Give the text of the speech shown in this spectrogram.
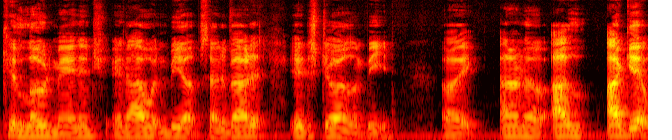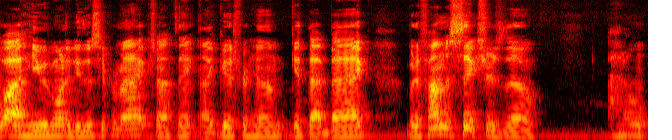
could load manage and I wouldn't be upset about it, it's Joel Embiid. Like, I don't know. I I get why he would want to do the supermax, and I think like good for him, get that bag. But if I'm the Sixers though, I don't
